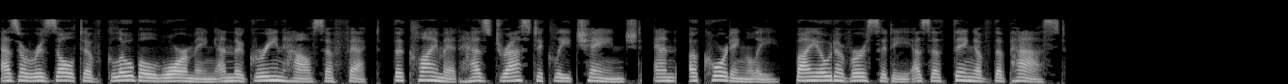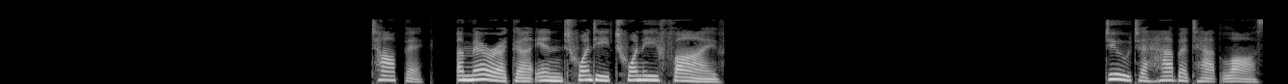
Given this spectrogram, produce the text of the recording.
As a result of global warming and the greenhouse effect, the climate has drastically changed, and, accordingly, biodiversity is a thing of the past. Topic America in 2025 Due to habitat loss,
